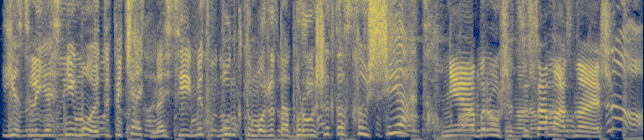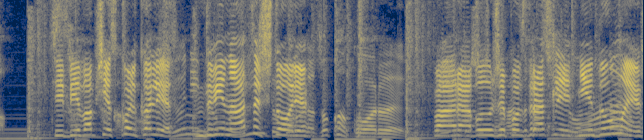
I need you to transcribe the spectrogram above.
Если я сниму эту печать, на сей медпункт может обрушиться сущий ад. Не обрушится, сама знаешь. Тебе вообще сколько лет? 12, что ли? Пора бы уже повзрослеть, не думаешь?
